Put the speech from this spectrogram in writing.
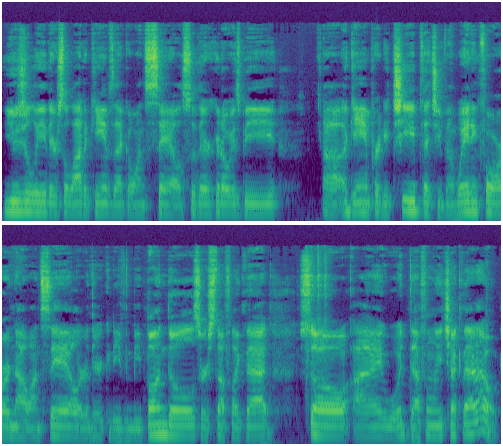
Usually there's a lot of games that go on sale, so there could always be uh, a game pretty cheap that you've been waiting for, now on sale, or there could even be bundles or stuff like that. So I would definitely check that out.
